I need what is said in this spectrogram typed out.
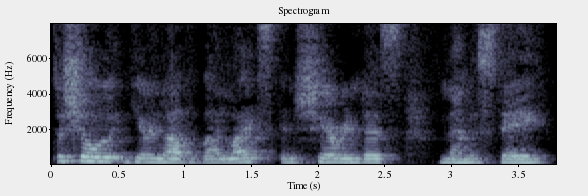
to show your love by likes and sharing this. Namaste.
